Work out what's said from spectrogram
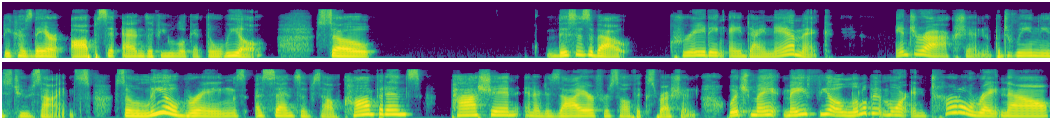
Because they are opposite ends if you look at the wheel. So this is about creating a dynamic interaction between these two signs. So Leo brings a sense of self-confidence, passion and a desire for self-expression, which may may feel a little bit more internal right now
